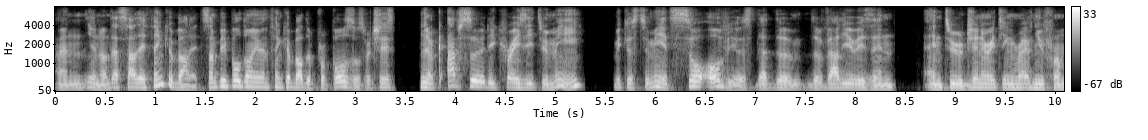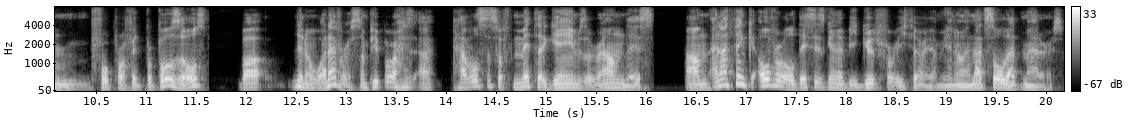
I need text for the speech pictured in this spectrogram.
And, you know, that's how they think about it. Some people don't even think about the proposals, which is, you know, absolutely crazy to me because to me, it's so obvious that the, the value is in into generating revenue from for-profit proposals. But, you know, whatever. Some people are, have all sorts of meta games around this um, and I think overall, this is going to be good for Ethereum, you know, and that's all that matters.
